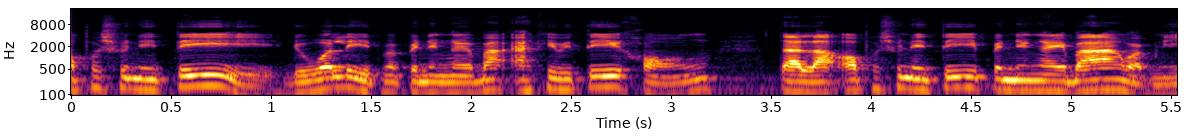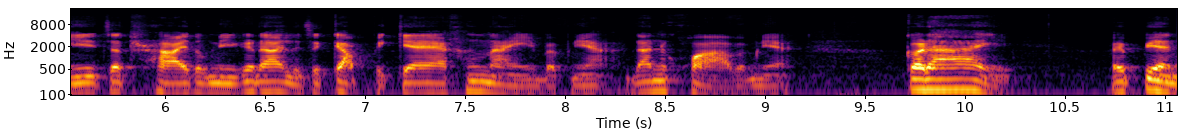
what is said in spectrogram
opportunity ดูว่า lead มันเป็นยังไงบ้าง activity ของแต่ละ opportunity เป็นยังไงบ้างแบบนี้จะ try ตรงนี้ก็ได้หรือจะกลับไปแก้ข้างในแบบนี้ด้านขวาแบบนี้ก็ได้ไปเปลี่ยน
